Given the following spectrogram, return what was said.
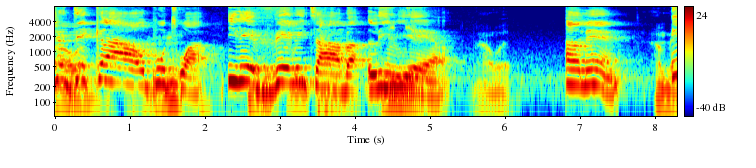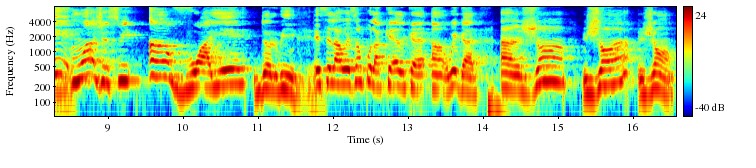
je Ah déclare pour toi, il est véritable lumière. Ah ouais. Amen. Amen. Et moi, je suis envoyé de lui. Et c'est la raison pour laquelle, que, hein, regarde, Jean, Jean, Jean,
